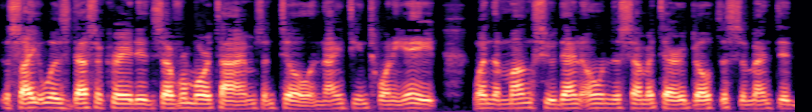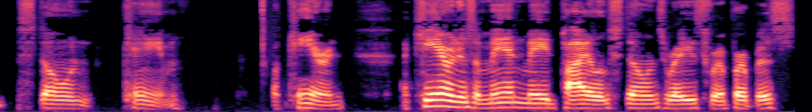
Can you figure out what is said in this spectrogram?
The site was desecrated several more times until in 1928 when the monks who then owned the cemetery built a cemented stone cairn. A cairn. A cairn is a man-made pile of stones raised for a purpose,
